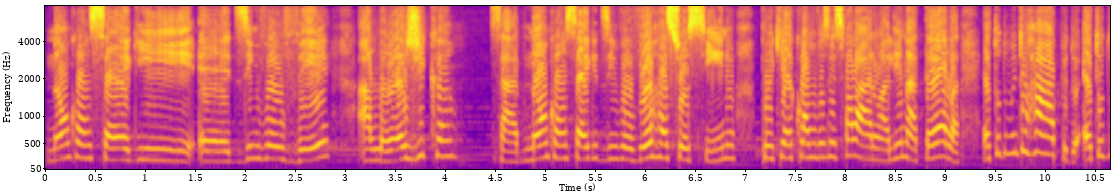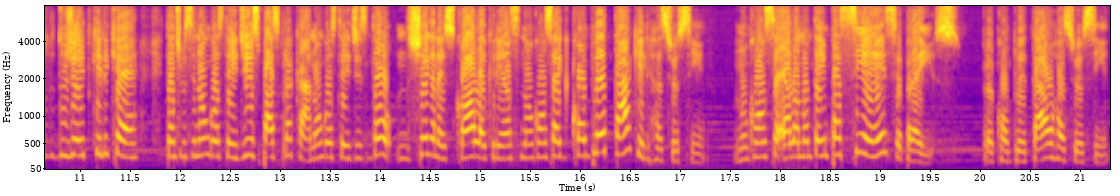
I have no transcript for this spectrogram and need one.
não consegue é, desenvolver a lógica, sabe? Não consegue desenvolver o raciocínio, porque é como vocês falaram, ali na tela é tudo muito rápido, é tudo do jeito que ele quer. Então, tipo assim, não gostei disso, passa para cá, não gostei disso. Então, chega na escola, a criança não consegue completar aquele raciocínio. Não consegue, ela não tem paciência para isso, para completar o raciocínio,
